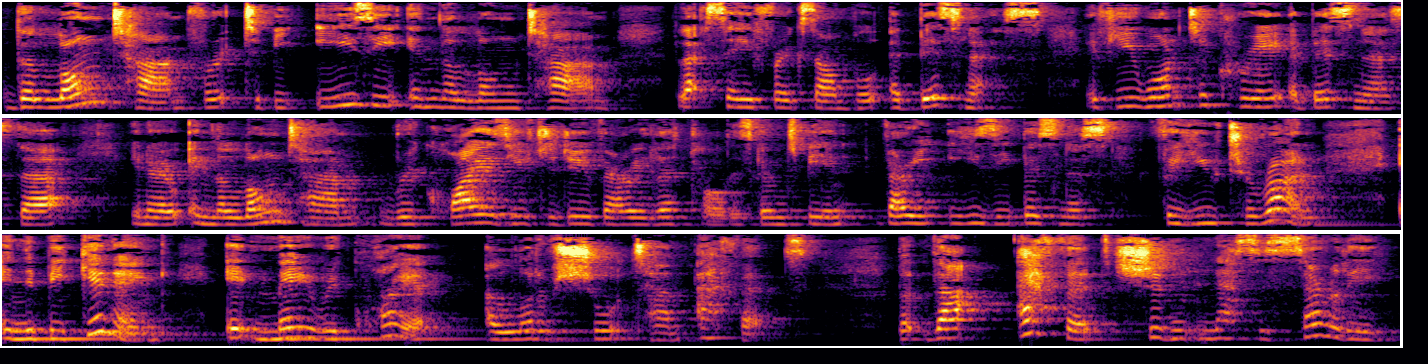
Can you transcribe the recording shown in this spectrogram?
the long term, for it to be easy in the long term, let's say, for example, a business, if you want to create a business that, you know, in the long term requires you to do very little, is going to be a very easy business for you to run. In the beginning, it may require a lot of short term effort. But that effort shouldn't necessarily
